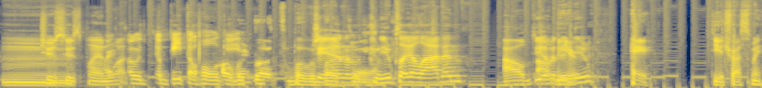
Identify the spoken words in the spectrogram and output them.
Hmm. Choose who's playing what. Oh, to beat the whole Oh, game. we're both. We're Jan, doing can you play Aladdin? I'll, Do you I'll have it be in here. you? Hey, do you trust me?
